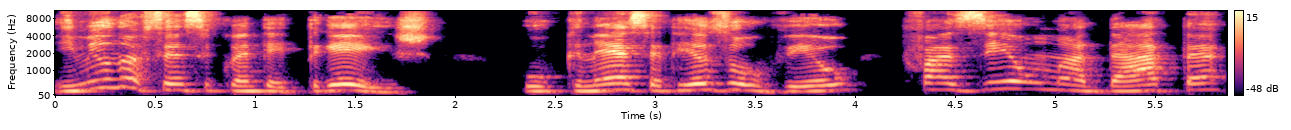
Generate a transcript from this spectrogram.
em 1953, o Knesset resolveu fazer uma data,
